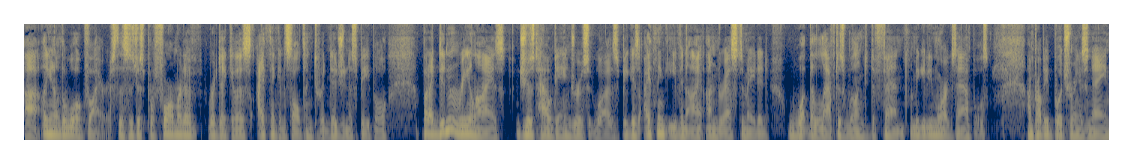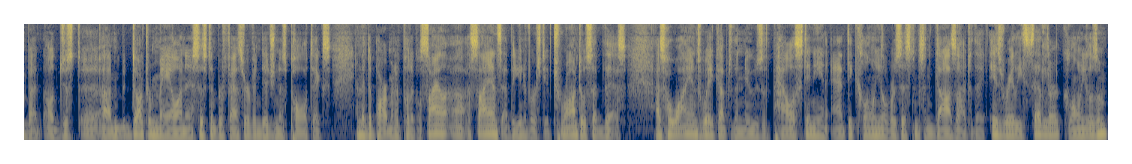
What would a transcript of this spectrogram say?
uh, you know, the woke virus. This is just performative, ridiculous, I think insulting to indigenous people. But I didn't realize just how dangerous it was because I think even I underestimated what the left is willing to defend. Let me give you more examples. I'm probably butchering his name, but I'll just, uh, um, Dr. Mayo, an assistant professor of indigenous politics in the Department of Political Sci- uh, Science at the University of Toronto, said this As Hawaiians wake up to the news of Palestinian anti colonial resistance in Gaza to the Israeli settler colonialism,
